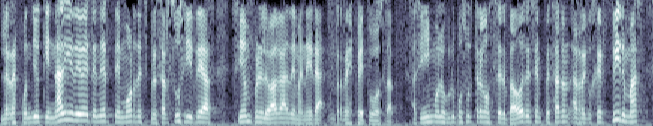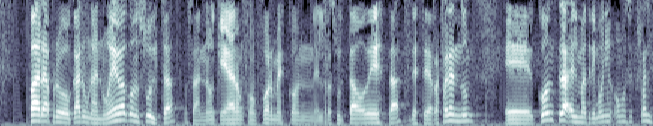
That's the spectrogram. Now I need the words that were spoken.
le respondió que nadie debe tener temor de expresar sus ideas, siempre lo haga de manera respetuosa. Asimismo, los grupos ultraconservadores empezaron a recoger firmas para provocar una nueva consulta, o sea, no quedaron conformes con el resultado de esta, de este referéndum, eh, contra el matrimonio homosexual.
